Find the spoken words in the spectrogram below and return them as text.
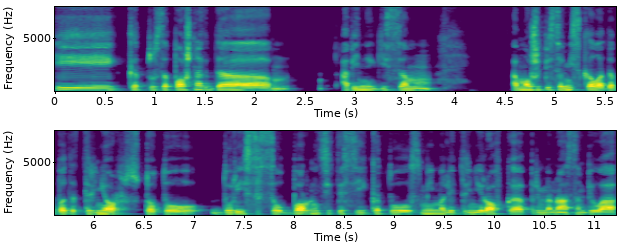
И като започнах да... А винаги съм а може би съм искала да бъда треньор, защото дори с отборниците си, като сме имали тренировка, примерно аз съм била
